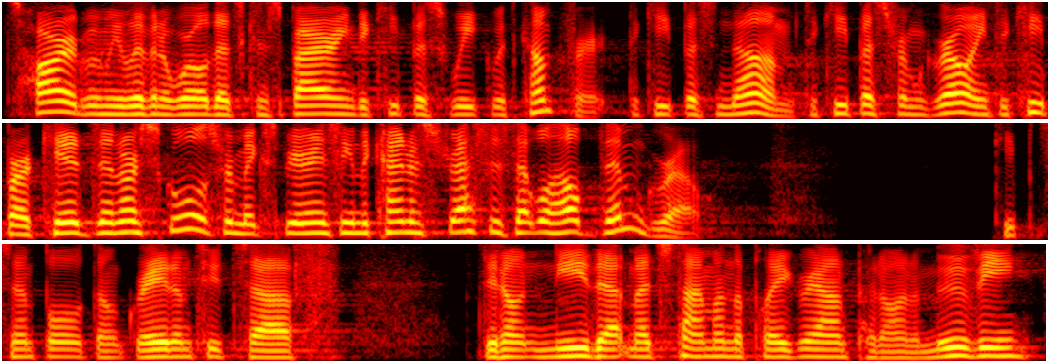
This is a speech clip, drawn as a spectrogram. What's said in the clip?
It's hard when we live in a world that's conspiring to keep us weak with comfort, to keep us numb, to keep us from growing, to keep our kids and our schools from experiencing the kind of stresses that will help them grow. Keep it simple, don't grade them too tough, they don't need that much time on the playground, put on a movie.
